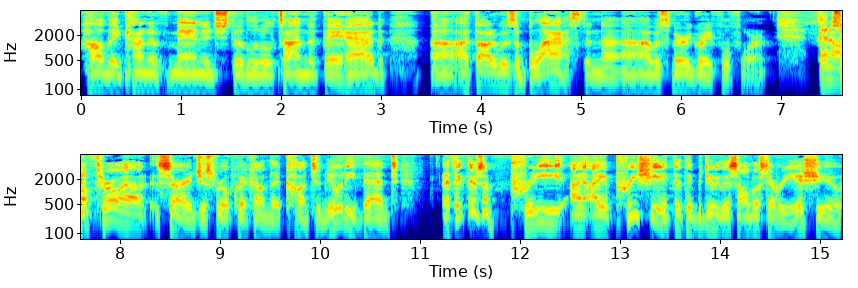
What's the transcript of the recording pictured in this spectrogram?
how they kind of managed the little time that they had. Uh, I thought it was a blast, and uh, I was very grateful for it. And I'll throw out, sorry, just real quick on the continuity bent. I think there's a pretty, I, I appreciate that they've been doing this almost every issue.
